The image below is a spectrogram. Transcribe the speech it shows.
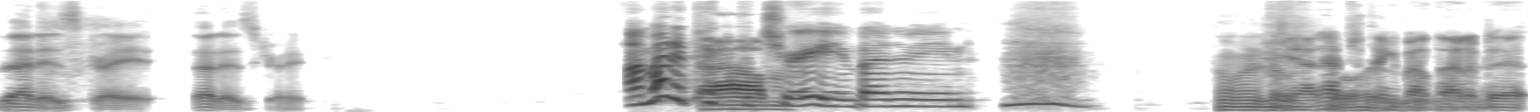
That is great. That is great. I might have picked Um, the tree, but I mean I Yeah, I'd have to think about that a bit.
